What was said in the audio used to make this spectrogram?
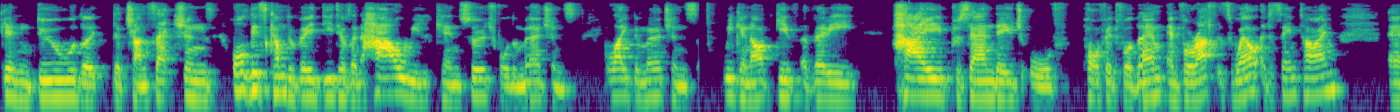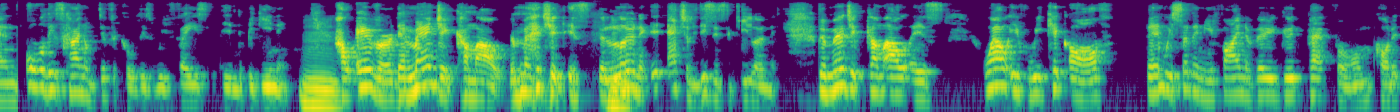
Can do the, the transactions. All this come to very details and how we can search for the merchants. Like the merchants, we cannot give a very high percentage of profit for them and for us as well at the same time. And all these kind of difficulties we faced in the beginning. Mm, However, the magic come out. The magic is the Hmm. learning. It, actually, this is the key learning. The magic come out is well, if we kick off, then we suddenly find a very good platform called it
